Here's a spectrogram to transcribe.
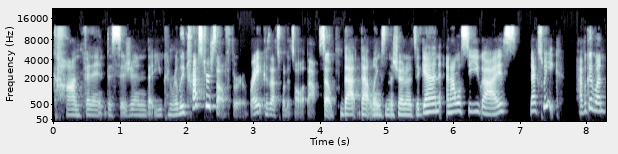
confident decision that you can really trust yourself through, right? Because that's what it's all about. So that that links in the show notes again. And I will see you guys next week. Have a good one.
